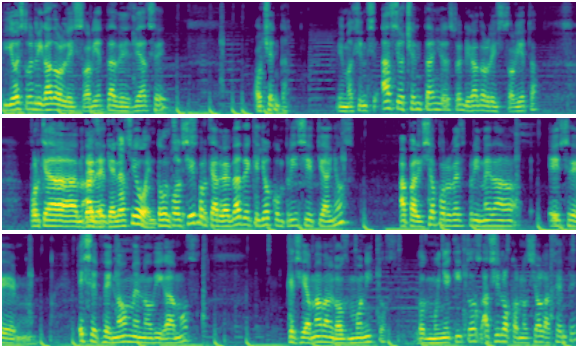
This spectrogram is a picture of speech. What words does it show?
y yo estoy ligado a la historieta desde hace 80. Imagínense, hace 80 años estoy ligado a la historieta. Porque a, Desde que nació, entonces. Pues sí, porque a la edad de que yo cumplí 7 años, apareció por vez primera ese, ese fenómeno, digamos, que se llamaban los monitos, los muñequitos, así lo conoció la gente,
